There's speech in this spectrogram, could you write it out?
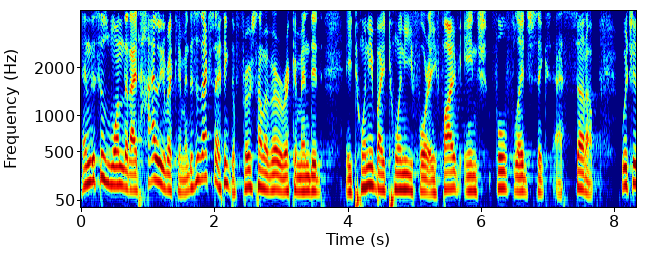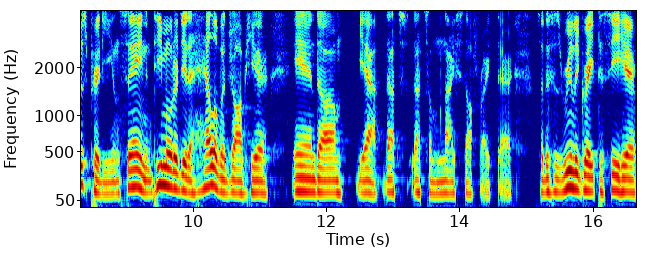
And this is one that I'd highly recommend. This is actually I think the first time I've ever recommended a 20 by 20 for a 5 inch full-fledged 6s setup which is pretty insane. And T-Motor did a hell of a job here. And um, yeah that's that's some nice stuff right there. So this is really great to see here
